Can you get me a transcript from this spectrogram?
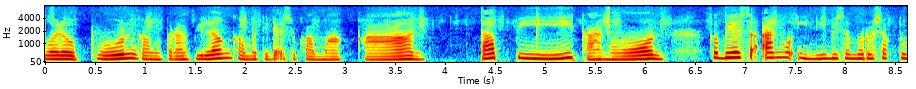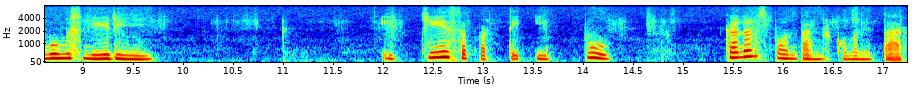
Walaupun kamu pernah bilang kamu tidak suka makan, tapi kanon, kebiasaanmu ini bisa merusak tubuhmu sendiri. Ichi seperti ibu. Kanon spontan berkomentar.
